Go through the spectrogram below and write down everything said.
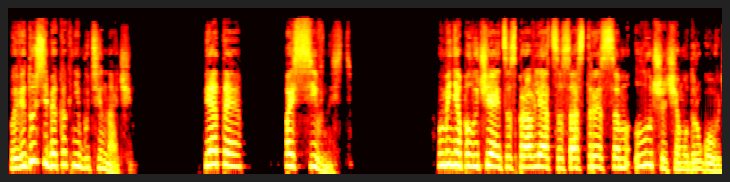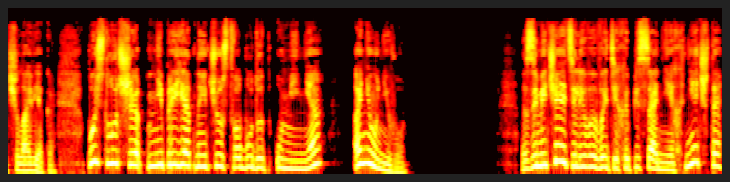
поведу себя как-нибудь иначе. Пятое. Пассивность. У меня получается справляться со стрессом лучше, чем у другого человека. Пусть лучше неприятные чувства будут у меня, а не у него. Замечаете ли вы в этих описаниях нечто,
